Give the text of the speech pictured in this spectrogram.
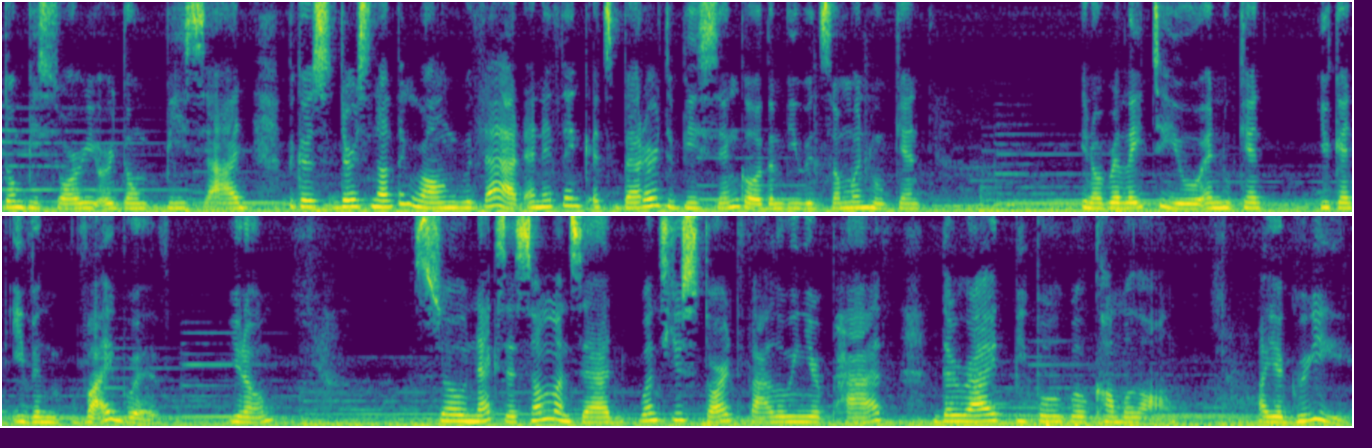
don't be sorry or don't be sad because there's nothing wrong with that and i think it's better to be single than be with someone who can't you know relate to you and who can't you can't even vibe with you know so next is someone said once you start following your path the right people will come along i agree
